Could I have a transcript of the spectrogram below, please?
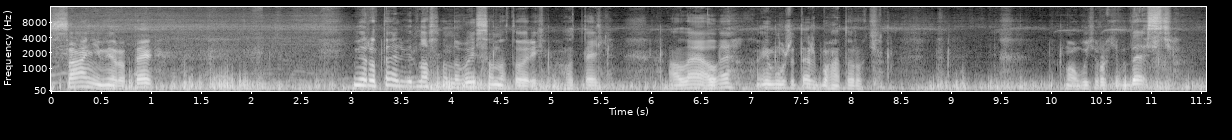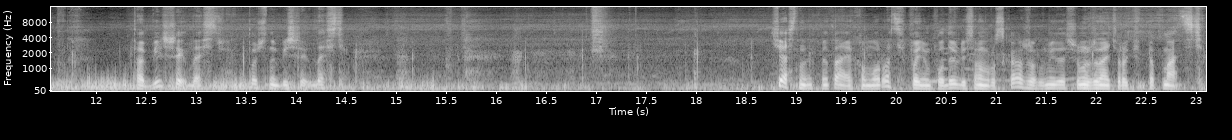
Сані, Міротель. Міротель відносно новий санаторій, готель. Але, але йому вже теж багато років. Мабуть, років 10. Та більше як 10. Точно більше як 10. Чесно, не пам'ятаю, якому році, потім подивлюсь, вам розкажу, але мені здається, може навіть років 15.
